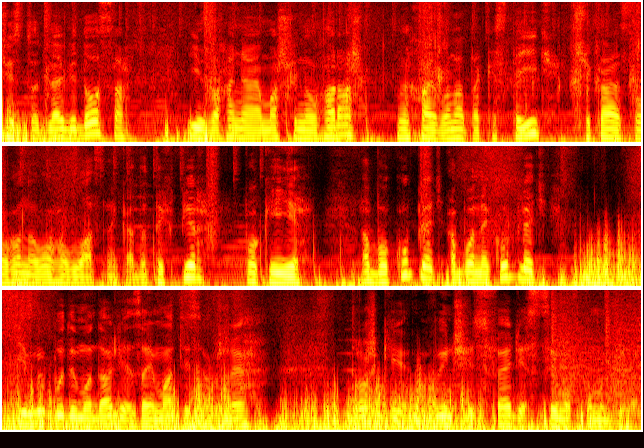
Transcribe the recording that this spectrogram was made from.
чисто для відоса. І заганяю машину в гараж. Нехай вона так і стоїть, чекає свого нового власника до тих пір, поки її або куплять, або не куплять. І ми будемо далі займатися вже трошки в іншій сфері з цим автомобілем.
